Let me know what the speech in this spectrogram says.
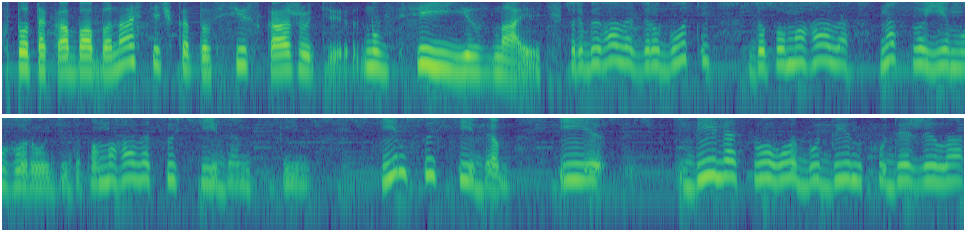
хто така баба Настічка, то всі скажуть, ну всі її знають. Прибігала з роботи, допомагала на своєму городі, допомагала сусідам всім, всім сусідам. І біля свого будинку, де жила,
